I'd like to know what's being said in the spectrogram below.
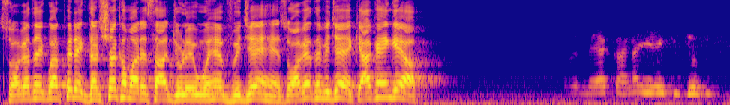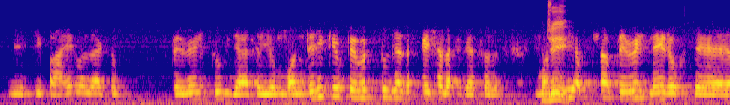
स्वागत है एक बार फिर एक दर्शक हमारे साथ जुड़े हुए हैं विजय हैं। स्वागत है विजय क्या कहेंगे आप? मेरा कहना ये है कि जो सिपाही वाला तो पेमेंट टूट जाए तो ये मंत्री के पेमेंट टूट जाए तो कैसा लगेगा सर? मंत्री अपना पेमेंट नहीं रोकते हैं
